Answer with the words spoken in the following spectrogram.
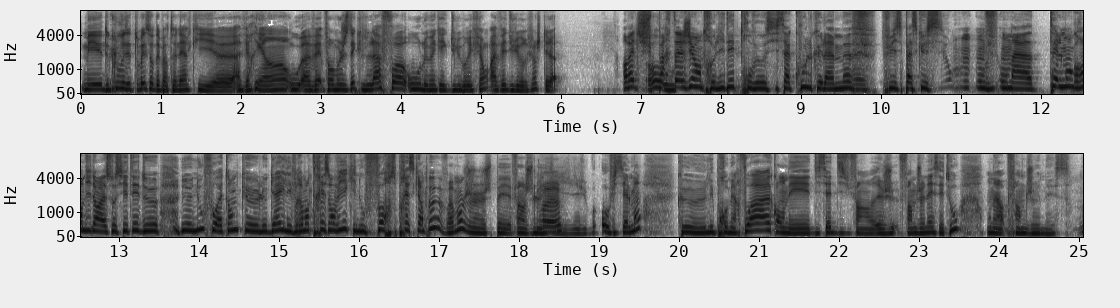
Mais du coup, vous êtes tombé sur des partenaires qui euh, avaient rien ou avaient. Enfin, moi, je sais que la fois où le mec avec du lubrifiant avait du lubrifiant, j'étais là. En fait, je suis Oh. partagée entre l'idée de trouver aussi ça cool que la meuf puisse, parce que si- on, on- on a tellement grandi dans la société de euh, nous, faut attendre que le gars il ait vraiment très envie et qu'il nous force presque un peu. Vraiment, je, enfin, je le Ouais. dis officiellement que les premières fois, quand on est 17, 18, fin, je- fin de jeunesse et tout, on a fin de jeunesse.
